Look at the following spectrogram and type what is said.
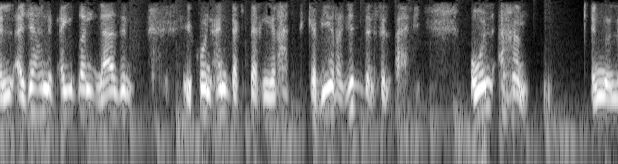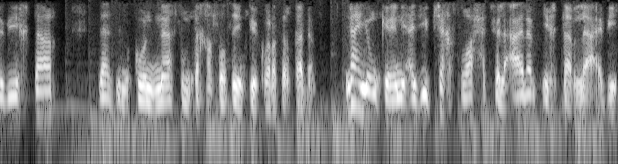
الأجانب أيضا لازم يكون عندك تغييرات كبيرة جدا في الأهلي. والأهم إنه اللي بيختار لازم يكون ناس متخصصين في كرة القدم. لا يمكن أني أجيب شخص واحد في العالم يختار لاعبين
